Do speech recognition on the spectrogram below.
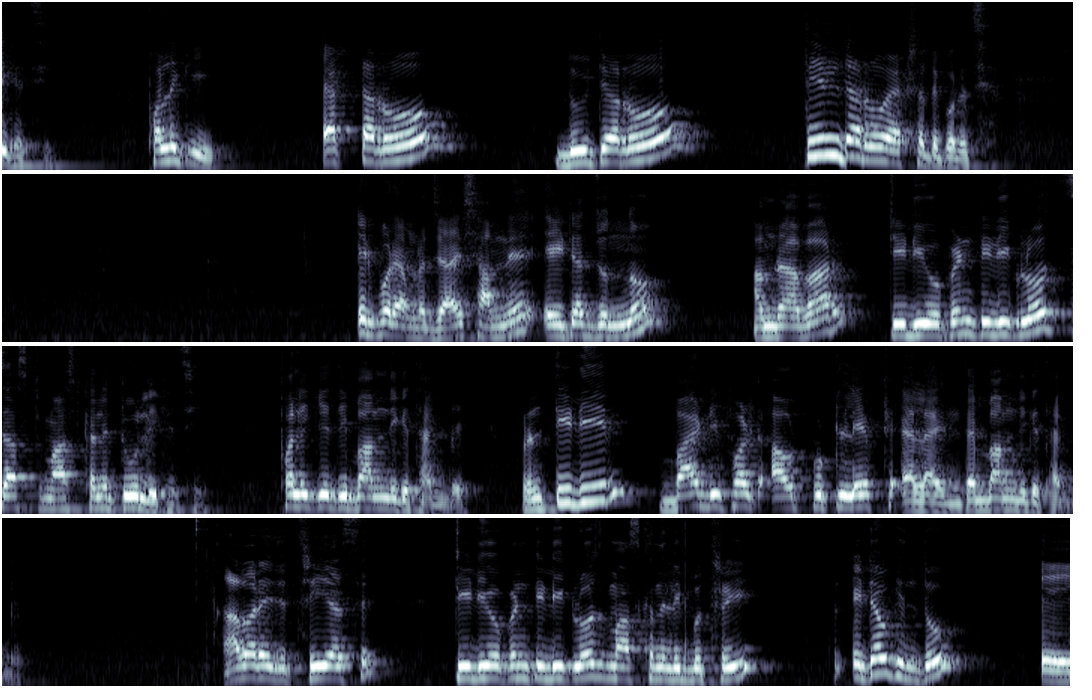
লিখেছি। ফলে কি? একটা রো দুইটা রো তিনটা রো একসাথে করেছে। এরপরে আমরা যাই সামনে, এইটার জন্য আমরা আবার টিডি ওপেন টিডি ক্লোজ জাস্ট মাঝখানে টু লিখেছি। ফলে কি এটি বাম দিকে থাকবে? কারণ টিডির by default output left align তাই বাম দিকে থাকবে। আবার এই যে থ্রি আছে টিডি ওপেন টিডি ক্লোজ মাঝখানে লিখব থ্রি এটাও কিন্তু এই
